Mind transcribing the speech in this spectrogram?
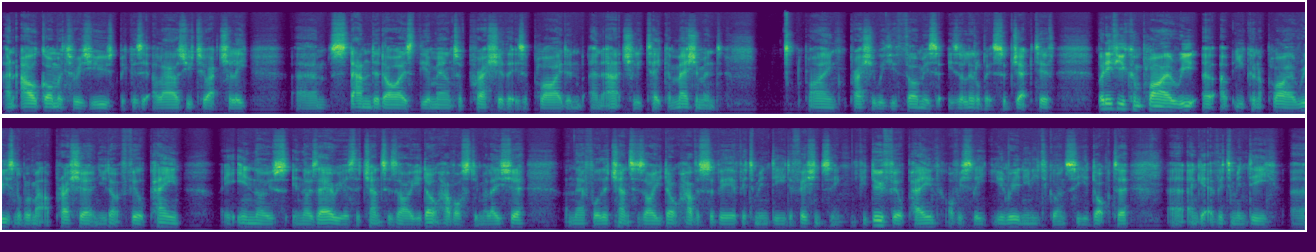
an algometer is used because it allows you to actually um, standardize the amount of pressure that is applied and, and actually take a measurement applying pressure with your thumb is, is a little bit subjective. But if you can apply a re, uh, uh, you can apply a reasonable amount of pressure and you don't feel pain in those in those areas the chances are you don't have osteomalacia and therefore the chances are you don't have a severe vitamin D deficiency. If you do feel pain obviously you really need to go and see your doctor uh, and get a vitamin D uh,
